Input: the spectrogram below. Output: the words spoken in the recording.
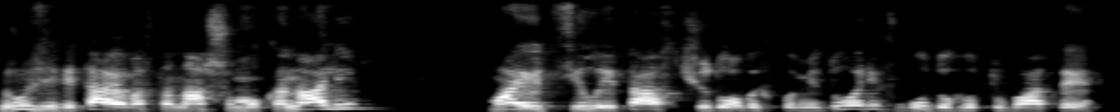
Друзі, вітаю вас на нашому каналі. Маю цілий таз чудових помідорів. Буду готувати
